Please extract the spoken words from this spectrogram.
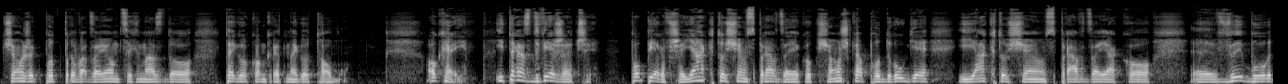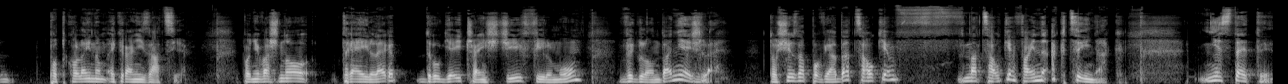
książek podprowadzających nas do tego konkretnego tomu. Okej, okay. i teraz dwie rzeczy po pierwsze, jak to się sprawdza jako książka, po drugie, jak to się sprawdza jako e, wybór pod kolejną ekranizację. Ponieważ no, trailer drugiej części filmu wygląda nieźle. To się zapowiada całkiem na całkiem fajny akcyjniak. Niestety,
